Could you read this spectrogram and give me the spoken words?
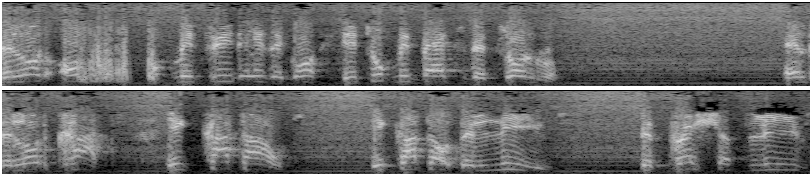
The Lord also took me three days ago. He took me back to the throne room. And the Lord cut. He cut out. He cut out the leaves, the precious leaves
